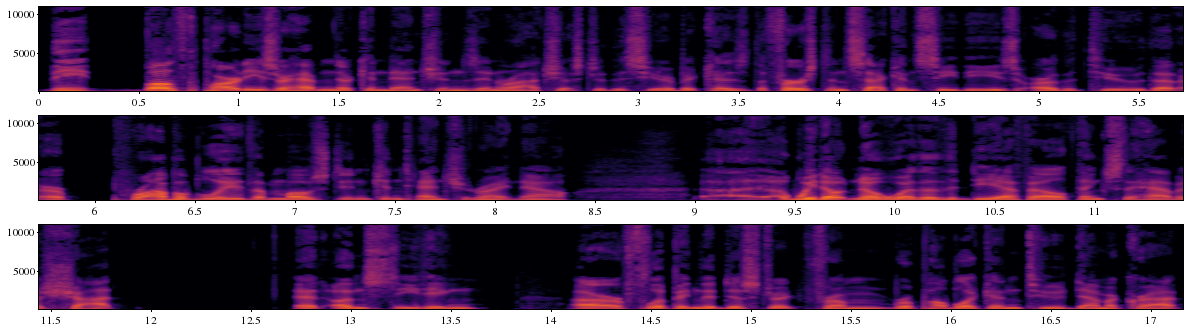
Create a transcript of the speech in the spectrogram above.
the both parties are having their conventions in Rochester this year because the first and second CDs are the two that are probably the most in contention right now. Uh, we don't know whether the DFL thinks they have a shot at unseating or flipping the district from Republican to Democrat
